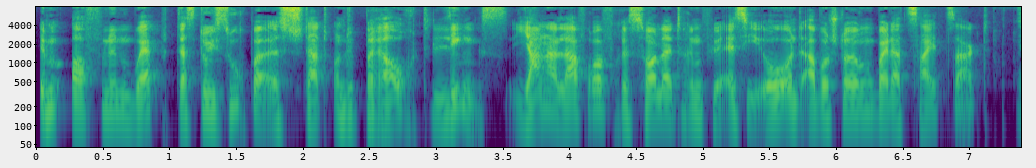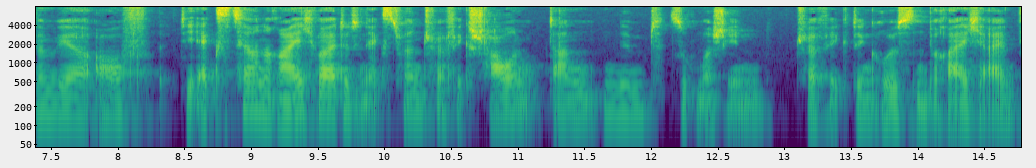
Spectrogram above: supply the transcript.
im offenen Web, das durchsuchbar ist, statt und braucht Links. Jana Lavrov, Ressortleiterin für SEO und Abosteuerung bei der Zeit, sagt. Wenn wir auf die externe Reichweite, den externen Traffic schauen, dann nimmt Suchmaschinen Traffic den größten Bereich ein. Und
